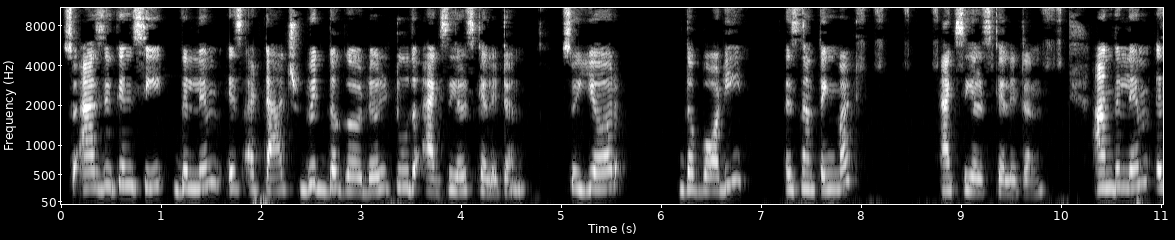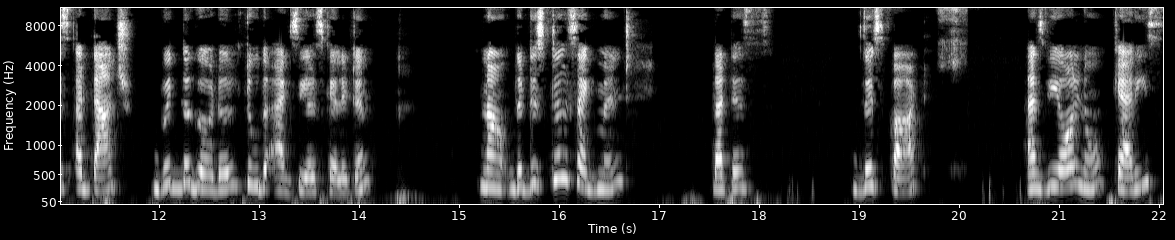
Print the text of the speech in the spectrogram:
So as you can see the limb is attached with the girdle to the axial skeleton. So here the body is nothing but axial skeleton. And the limb is attached with the girdle to the axial skeleton now, the distal segment, that is this part, as we all know, carries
